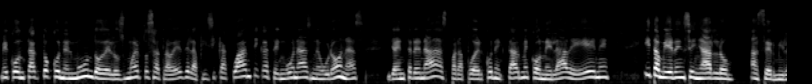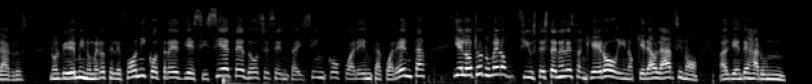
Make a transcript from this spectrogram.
me contacto con el mundo de los muertos a través de la física cuántica, tengo unas neuronas ya entrenadas para poder conectarme con el ADN y también enseñarlo hacer milagros. No olvide mi número telefónico 317-265-4040 y el otro número, si usted está en el extranjero y no quiere hablar, sino más bien dejar un,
